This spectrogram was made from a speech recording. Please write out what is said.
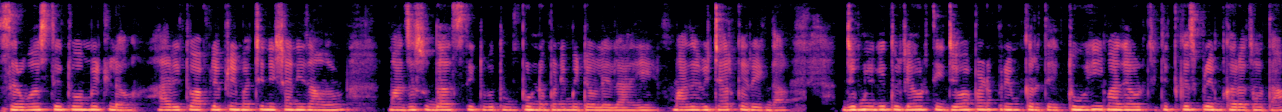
सर्व अस्तित्व मिटलं. अरे तू आपल्या प्रेमाची निशाणी जाणून माझंसुद्धा अस्तित्व तू पूर्णपणे मिटवलेलं आहे. माझा विचार कर एकदा. जी मुलगी तुझ्यावरती जेव्हा पण प्रेम करते तूही माझ्यावरती तितकंच प्रेम करत होता.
